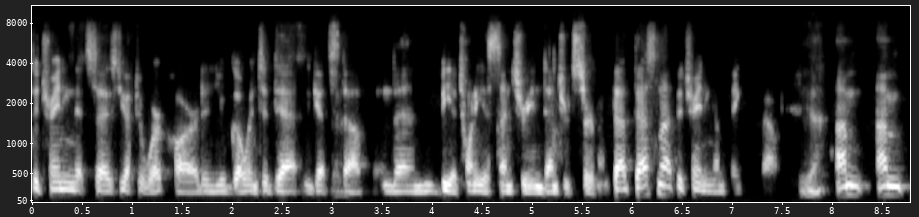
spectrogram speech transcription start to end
the training that says you have to work hard and you go into debt and get yeah. stuff, and then be a 20th century indentured servant. That that's not the training I'm thinking about. Yeah, I'm I'm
